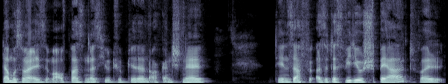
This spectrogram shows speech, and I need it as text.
Da muss man allerdings immer aufpassen, dass YouTube dir dann auch ganz schnell den Saft, also das Video sperrt, weil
